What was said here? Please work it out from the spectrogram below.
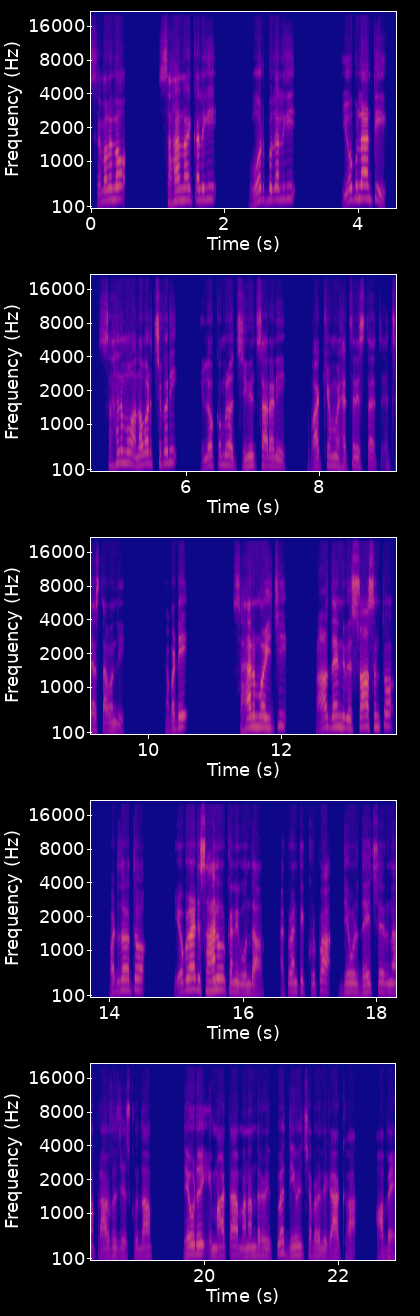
శ్రమలలో సహనం కలిగి ఓర్పు కలిగి యోబులాంటి సహనము అలవర్చుకొని ఈ లోకంలో జీవించాలని వాక్యము హెచ్చరిస్తా చేస్తూ ఉంది. కాబట్టి సహనం వహించి ప్రార్థన విశ్వాసంతో పట్టుదలతో ఎవడాటి సహనం కలిగి ఉందా. అటువంటి కృప దేవుడు దయచేసిన ప్రార్థన చేసుకుందాం. దేవుడు ఈ మాట మనందరం కూడా దీవించబడదు కాక ఆబే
